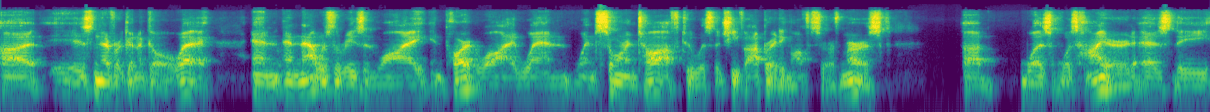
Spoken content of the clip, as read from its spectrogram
uh, is never going to go away. And, and that was the reason why, in part, why when when Soren Toft, who was the chief operating officer of Maersk, uh, was was hired as the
